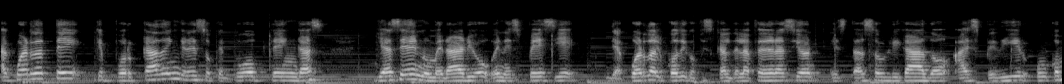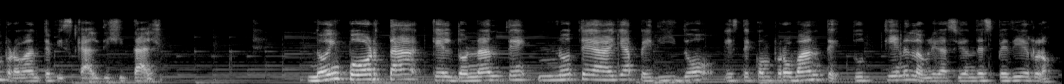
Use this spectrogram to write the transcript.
Acuérdate que por cada ingreso que tú obtengas, ya sea en numerario o en especie, de acuerdo al Código Fiscal de la Federación, estás obligado a expedir un comprobante fiscal digital. No importa que el donante no te haya pedido este comprobante, tú tienes la obligación de expedirlo.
